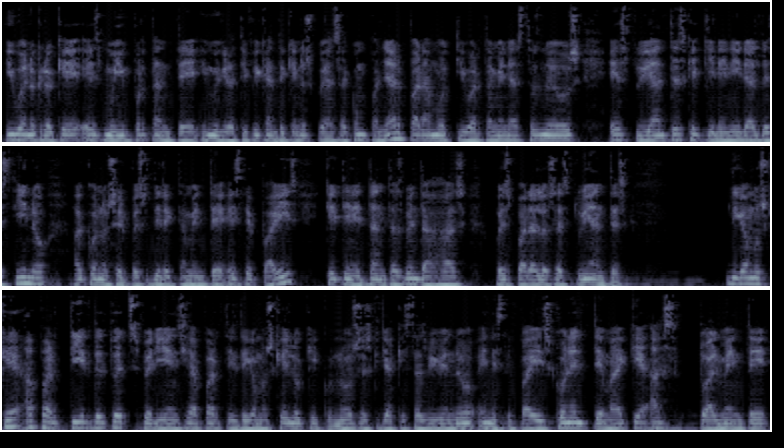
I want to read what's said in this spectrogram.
Y bueno creo que es muy importante y muy gratificante que nos puedas acompañar para motivar también a estos nuevos estudiantes que quieren ir al destino a conocer pues directamente este país que tiene tantas ventajas pues para los estudiantes digamos que a partir de tu experiencia, a partir, digamos que lo que conoces, ya que estás viviendo en este país, con el tema de que actualmente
